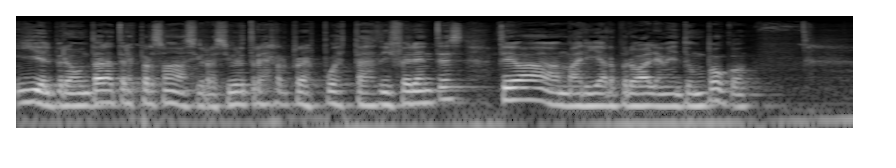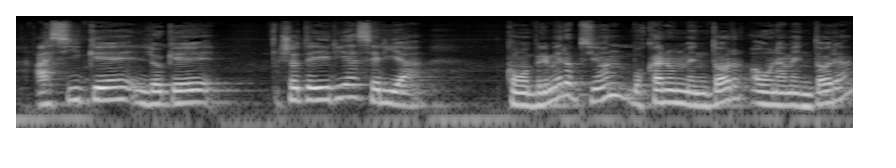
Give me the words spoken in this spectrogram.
y el preguntar a tres personas y recibir tres respuestas diferentes te va a marear probablemente un poco. Así que lo que yo te diría sería, como primera opción, buscar un mentor o una mentora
